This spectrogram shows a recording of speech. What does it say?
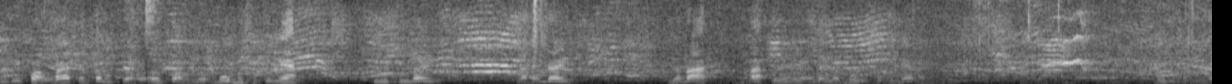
thì cái khoang bát nó tầm cỡ khoảng độ 40 cm từ từ đây lại em đây là bát. Bát từ đây lại đây là 40 cm này. 40 cm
